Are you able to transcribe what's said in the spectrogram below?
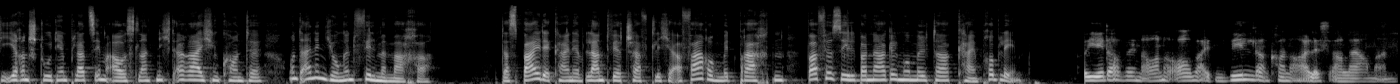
die ihren Studienplatz im Ausland nicht erreichen konnte, und einen jungen Filmemacher. Dass beide keine landwirtschaftliche Erfahrung mitbrachten, war für Silbernagel Mummelter kein Problem. Jeder, wenn einer arbeiten will, dann kann er alles erlernen.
